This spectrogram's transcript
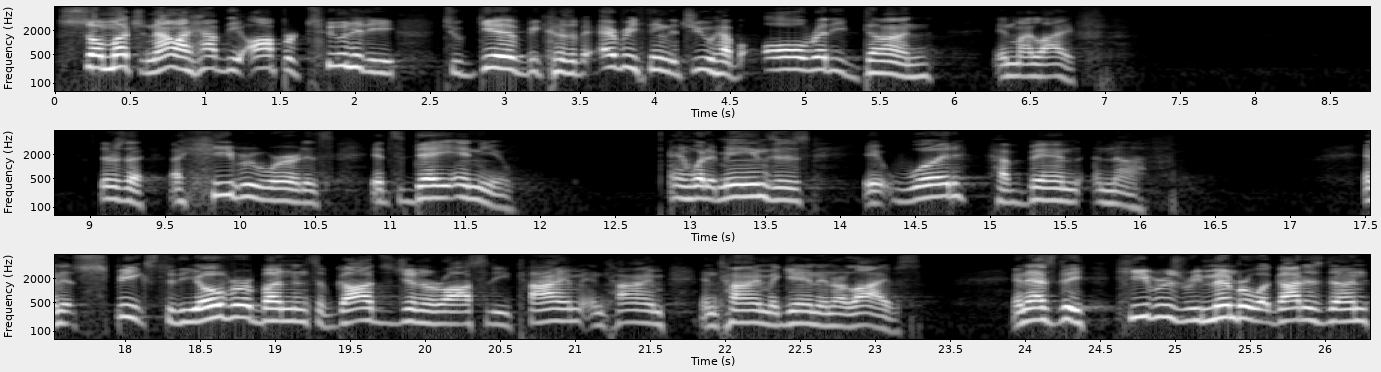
so much. Now I have the opportunity to give because of everything that you have already done in my life. There's a, a Hebrew word, it's, it's dayenu. And what it means is it would have been enough. And it speaks to the overabundance of God's generosity time and time and time again in our lives. And as the Hebrews remember what God has done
